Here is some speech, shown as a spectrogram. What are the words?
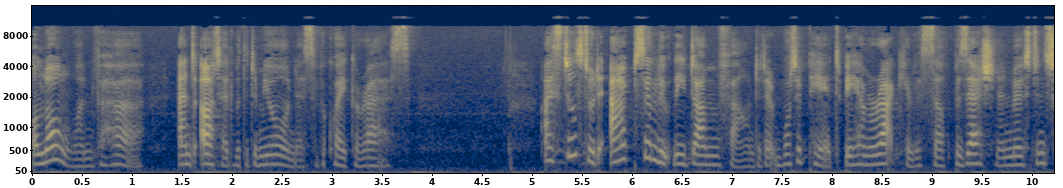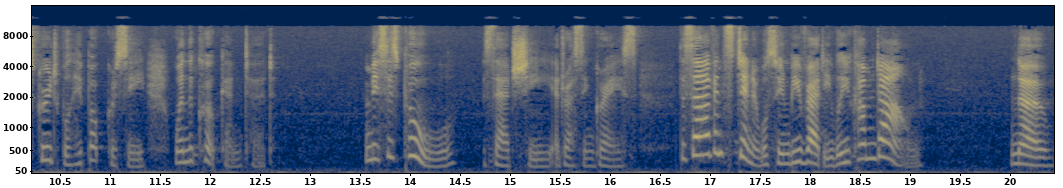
a long one for her, and uttered with the demureness of a Quakeress. I still stood absolutely dumbfounded at what appeared to be her miraculous self possession and most inscrutable hypocrisy, when the cook entered. "Mrs. Poole," said she, addressing Grace, the servants' dinner will soon be ready; will you come down?" "No;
